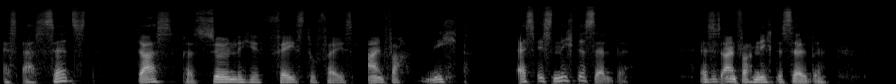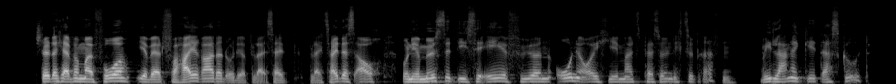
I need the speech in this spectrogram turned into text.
es ersetzt das persönliche Face-to-Face -face einfach nicht. Es ist nicht dasselbe. Es ist einfach nicht dasselbe. Stellt euch einfach mal vor, ihr werdet verheiratet oder vielleicht seid, vielleicht seid es auch und ihr müsstet diese Ehe führen, ohne euch jemals persönlich zu treffen. Wie lange geht das gut?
